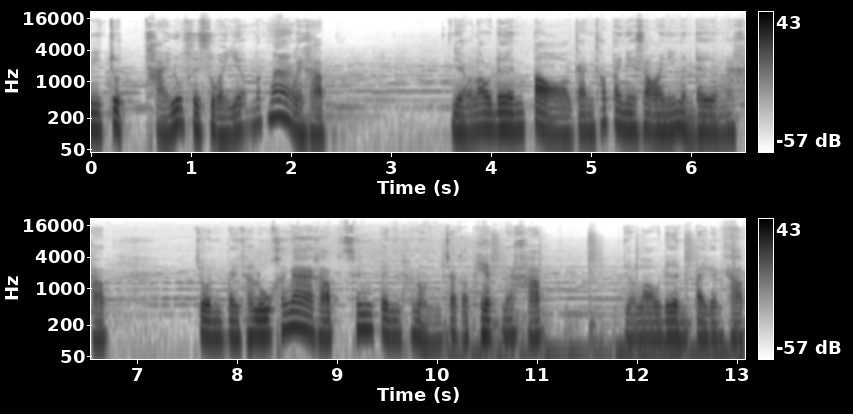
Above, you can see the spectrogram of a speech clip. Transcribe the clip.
มีจุดถ่ายรูปสวยๆเยอะมาก ๆเลยครับ เดี๋ยวเราเดินต่อกันเข้าไปในซอยนี้เหมือนเดิมนะครับ จนไปทะลุข้างหน้าครับ ซึ่งเป็นถนนจักรเพชรนะครับ เดี๋ยวเราเดินไปกันครับ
